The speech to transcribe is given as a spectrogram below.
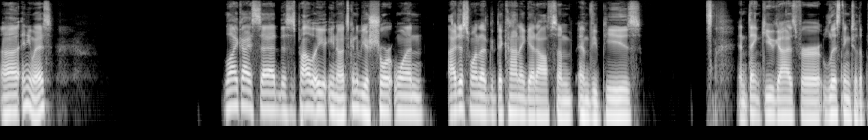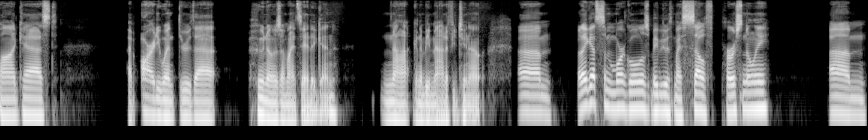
Uh anyways. Like I said, this is probably, you know, it's gonna be a short one. I just wanted to kind of get off some MVPs. And thank you guys for listening to the podcast. I've already went through that. Who knows? I might say it again. Not gonna be mad if you tune out. Um, but I got some more goals, maybe with myself personally. Um,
